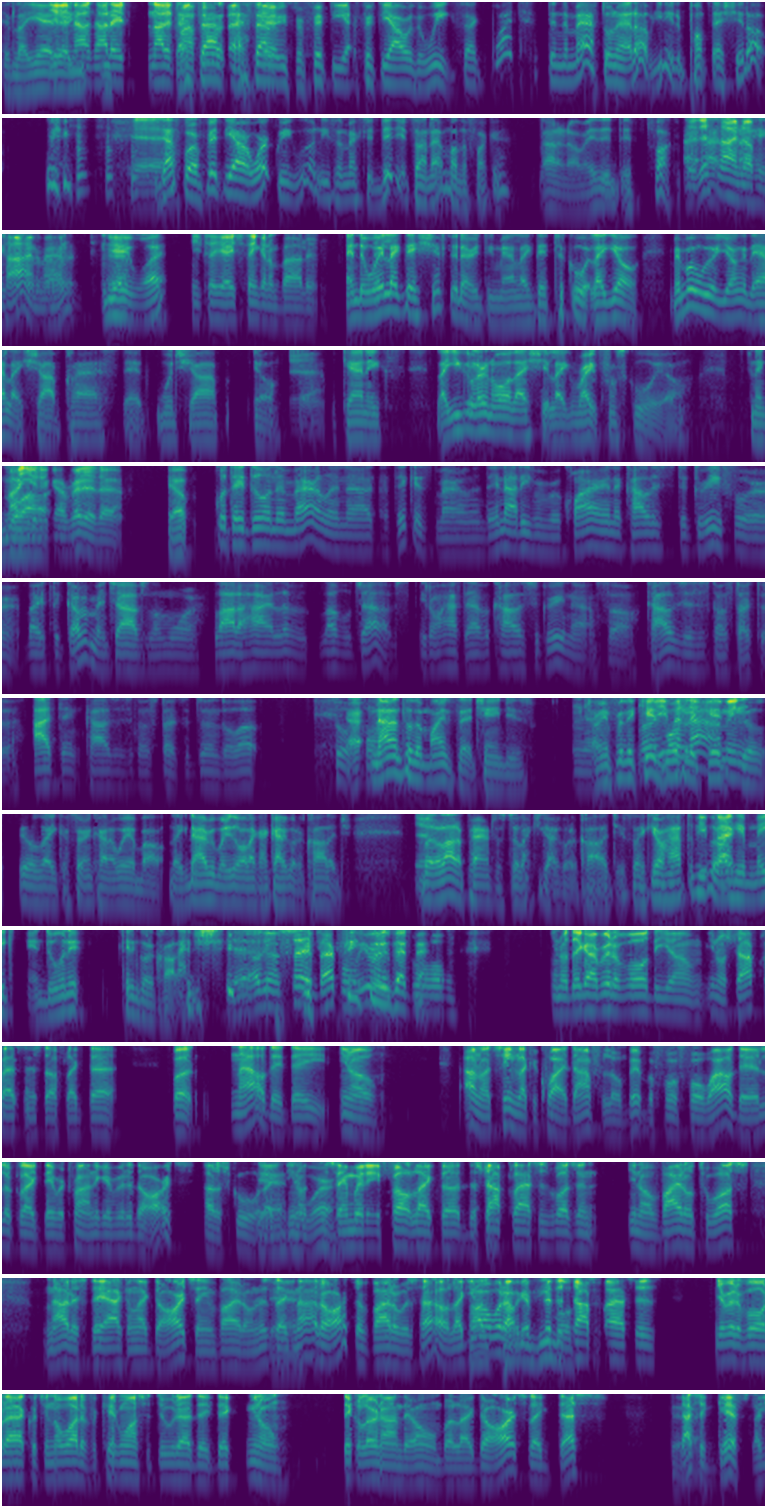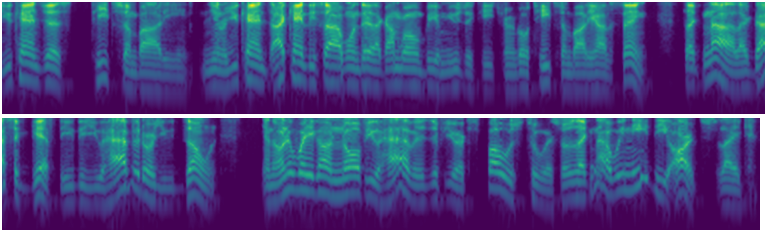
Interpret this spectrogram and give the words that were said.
It's like, yeah, Yeah, yeah, now, you- now they now they're trying that, to sal- it back. that salary's for 50, 50 hours a week. It's like, what? Then the math don't add up. You need to pump that shit up. Yeah. That's for a 50 hour work week. We're gonna need some extra digits on that motherfucker. I don't know, man. It, it's fucked. Yeah, there's not enough hate time, thinking about man. it. Yeah, what? He said he's thinking about it. And the way like they shifted everything, man. Like they took away like yo, remember when we were younger, they had like shop class, they had wood shop, you know, Yeah. mechanics. Like you can learn all that shit like right from school, yo. And then go My year out. they got rid of that. Yep. what they doing in Maryland now. I think it's Maryland. They're not even requiring a college degree for like the government jobs no more. A lot of high level level jobs. You don't have to have a college degree now. So colleges is gonna start to. I think colleges is gonna start to dwindle up. To a Uh, point. not until the mindset changes. Yeah. I mean, for the Well, kids, most of the now, I kids mean- feel feel like a certain kind of way about like not everybody's all like I gotta go to college, Yeah. but a lot of parents are still like you gotta go to college. It's like yo, half the Be people out here making and doing it didn't go to college. Yeah, I was gonna say back when we were in school, best. you know, they got rid of all the um, you know, shop classes and stuff like that. But now they they, you know, I don't know, it seemed like it quieted down for a little bit. Before for a while there, it looked like they were trying to get rid of the arts out of school. Yeah, like, you know, were. the same way they felt like the the shop classes wasn't, you know, vital to us. Now this they acting like the arts ain't vital. And it's like, Yeah. nah, the arts are vital as hell. Like, you know, Prob- whatever. probably Get rid of the shop classes, get rid of all that. Cause you know what? If a kid wants to do that, they they you know, they can learn on their own. But like the arts, like that's that's a gift. Like you can't just teach somebody. You know, you can't. I can't decide one day like I'm going to be a music teacher and go teach somebody how to sing. It's like nah, like that's a gift. Either you have it or you don't. And the only way you're gonna know if you have it is if you're exposed to it. So it's like, nah, we need the arts. Like,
